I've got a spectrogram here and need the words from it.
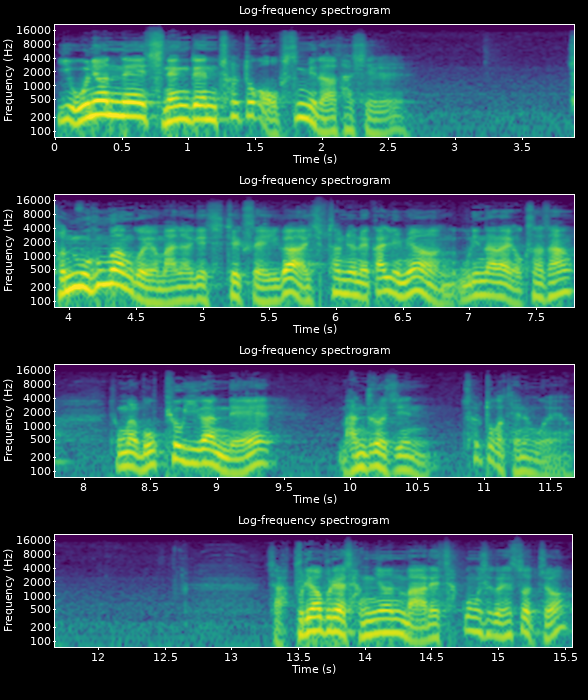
이 5년 내에 진행된 철도가 없습니다, 사실. 전무후무한 거예요. 만약에 GTX-A가 23년에 깔리면 우리나라 역사상 정말 목표 기간 내에 만들어진 철도가 되는 거예요. 자, 부랴부랴 작년 말에 착공식을 했었죠.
